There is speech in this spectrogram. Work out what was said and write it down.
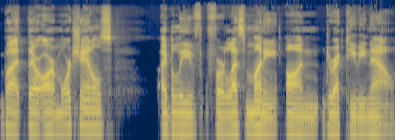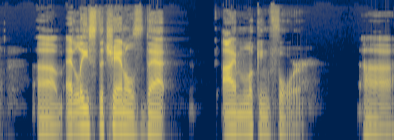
but there are more channels, I believe, for less money on DirecTV now. Um, at least the channels that I'm looking for. Uh,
